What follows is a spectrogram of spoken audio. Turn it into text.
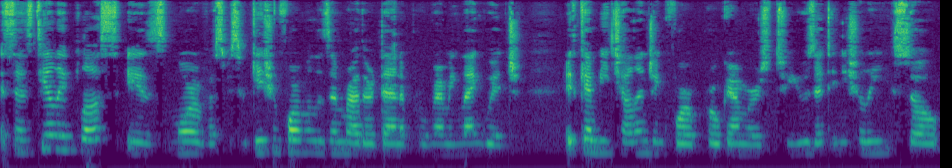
since TLA Plus is more of a specification formalism rather than a programming language, it can be challenging for programmers to use it initially. So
